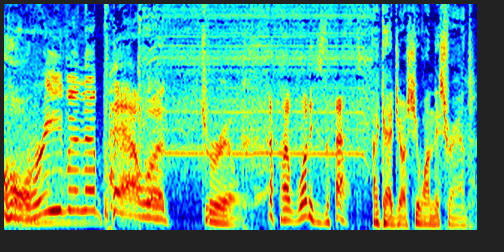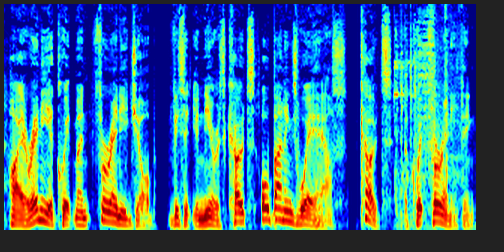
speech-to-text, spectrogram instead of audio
or even a power drill. what is that? Okay, Josh, you won this round. Hire any equipment for any job. Visit your nearest Coates or Bunnings warehouse. Coates, equipped for anything.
